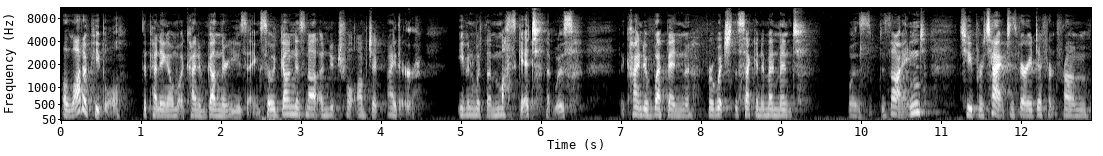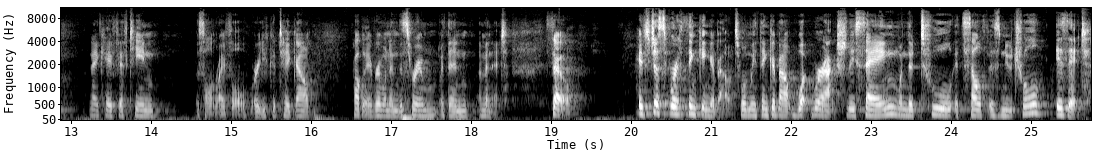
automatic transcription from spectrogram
a lot of people depending on what kind of gun they're using. So a gun is not a neutral object either. Even with a musket, that was the kind of weapon for which the Second Amendment was designed to protect, is very different from an AK 15 assault rifle where you could take out probably everyone in this room within a minute. So it's just worth thinking about when we think about what we're actually saying when the tool itself is neutral. Is it?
